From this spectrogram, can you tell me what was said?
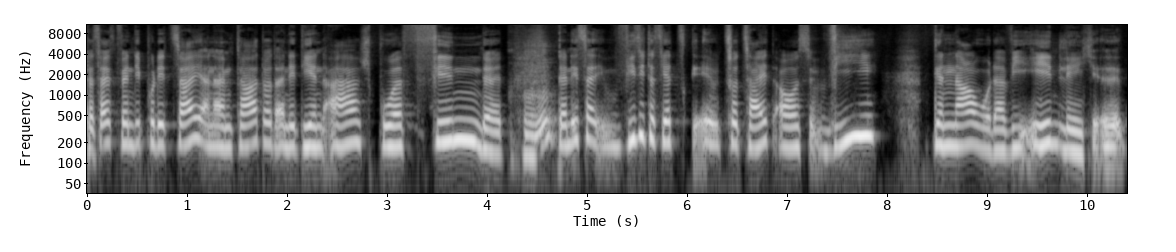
Das heißt, wenn die Polizei an einem Tatort eine DNA-Spur findet, mhm. dann ist er, wie sieht das jetzt äh, zurzeit aus? Wie genau oder wie ähnlich äh,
